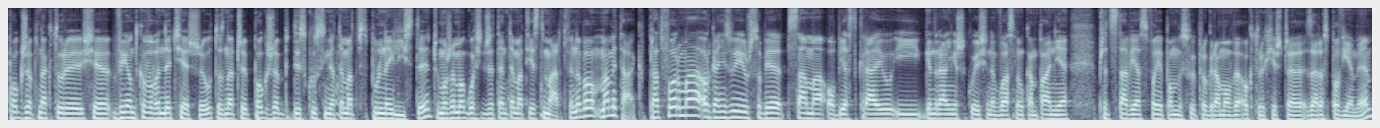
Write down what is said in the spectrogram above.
pogrzeb, na który się wyjątkowo będę cieszył, to znaczy pogrzeb dyskusji na temat wspólnej listy, czy możemy ogłosić, że ten temat jest martwy? No bo mamy tak, Platforma organizuje już sobie sama objazd kraju i generalnie szykuje się na własną kampanię, przedstawia swoje pomysły programowe, o których jeszcze zaraz powiemy.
